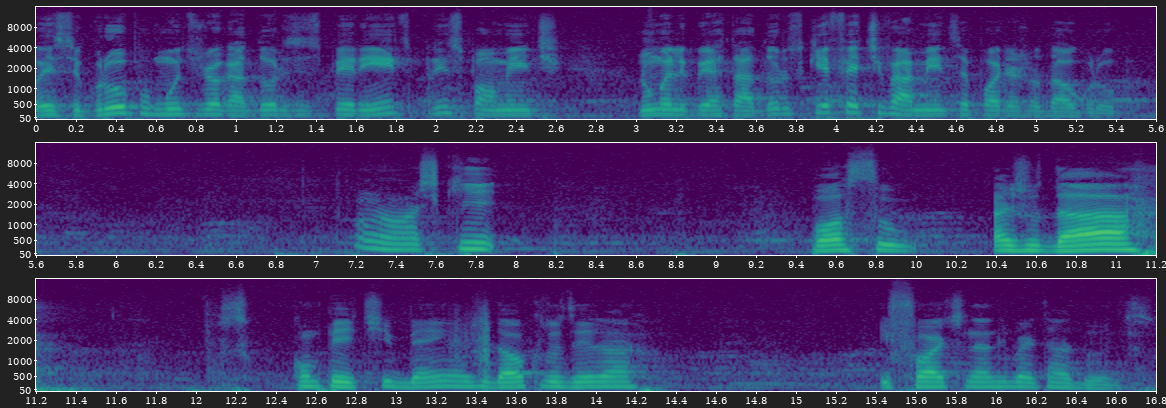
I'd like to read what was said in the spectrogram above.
esse grupo, muitos jogadores experientes, principalmente numa Libertadores, o que efetivamente você pode ajudar o grupo? Não, acho que posso ajudar, competir bem, ajudar o Cruzeiro a ir forte na Libertadores.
